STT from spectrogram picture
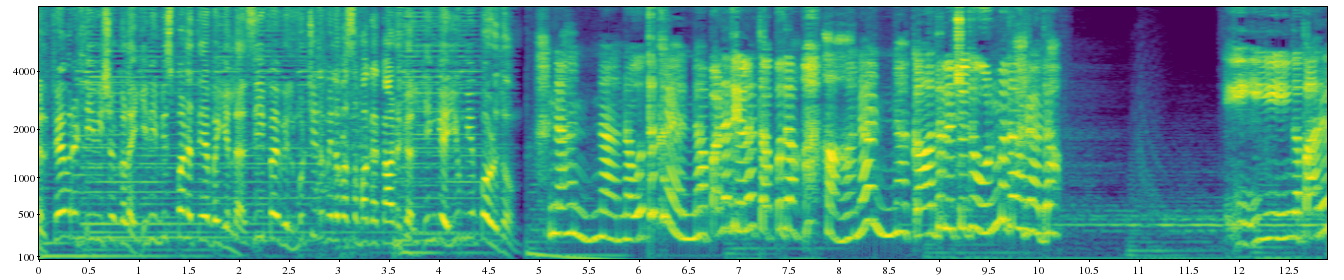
உங்கள் ஃபேவரட் டிவி ஷோக்களை இனி மிஸ் பண்ண தேவையில்லை. ஜி ஃபைவில் முற்றிலும் இலவசமாக காணுங்கள். இங்கேயும் எப்பொழுதும். நான் நான் நான் ஒத்துக்கிறேன். நான் பண்ணது எல்லாம் தப்புதான். ஆனா நான் காதலிச்சது உண்மைதான் ராதா. இங்க பாரு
